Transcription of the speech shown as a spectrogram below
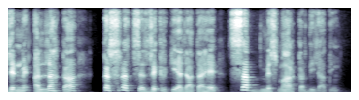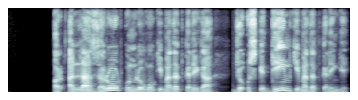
जिनमें अल्लाह का कसरत से ज़िक्र किया जाता है, सब मिसमार कर दी जाती। और अल्लाह ज़रूर उन लोगों की मदद करेगा जो उसके दीन की मदद करेंगे।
